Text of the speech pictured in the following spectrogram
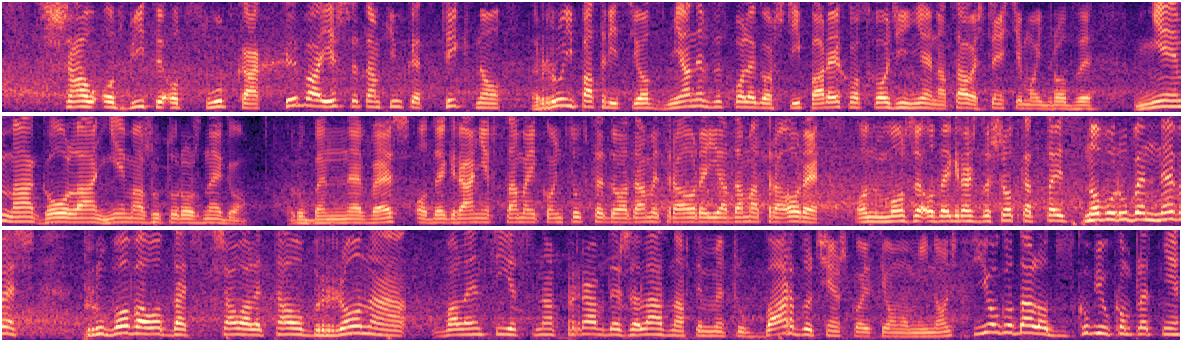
Strzał odbity od słupka. Chyba jeszcze tam piłkę tyknął Rui Patricio. Zmiany w zespole gości. Parejo schodzi. Nie, na całe szczęście, moi drodzy. Nie ma gola, nie ma rzutu rożnego. Ruben Neves, odegranie w samej końcówce do Adamy Traore i Adama Traore. On może odegrać do środka, tutaj jest znowu Ruben Neves. Próbował oddać strzał, ale ta obrona Walencji jest naprawdę żelazna w tym meczu. Bardzo ciężko jest ją ominąć. Diogo Dalot zgubił kompletnie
